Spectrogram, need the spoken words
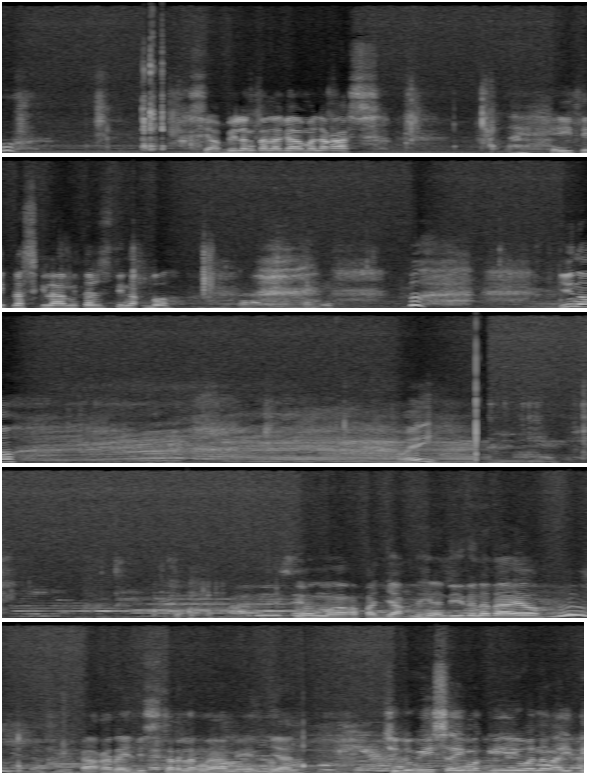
Huh. Si Abi lang talaga malakas. Ay, 80 plus kilometers tinakbo. Yun oh. Okay. Yun mga kapadyak, nandito na tayo. Kaka-register lang namin. Yan. Si Luis ay mag-iiwan ng ID.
